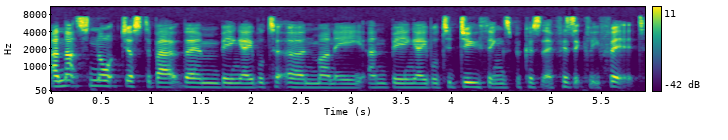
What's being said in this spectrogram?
And that's not just about them being able to earn money and being able to do things because they're physically fit.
